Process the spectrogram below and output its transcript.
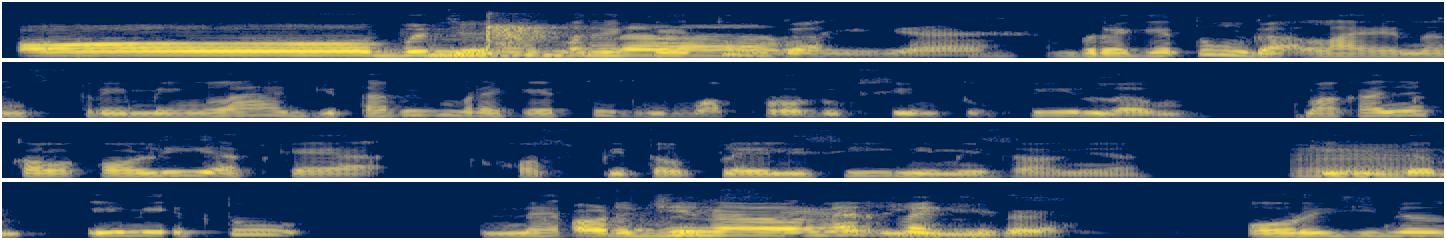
Oh, benar. Jadi mereka itu nggak- Iya. mereka itu nggak layanan streaming lagi tapi mereka itu rumah produksi untuk film makanya kalau kau lihat kayak hospital playlist ini misalnya Hmm. Kingdom ini itu Netflix Original series. Netflix gitu ya? original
